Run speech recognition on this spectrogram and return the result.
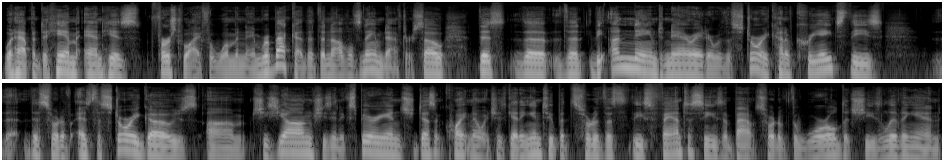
what happened to him and his first wife, a woman named Rebecca, that the novel's named after. So this the the the unnamed narrator of the story kind of creates these. The, sort of as the story goes, um, she's young, she's inexperienced, she doesn't quite know what she's getting into, but sort of these fantasies about sort of the world that she's living in,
